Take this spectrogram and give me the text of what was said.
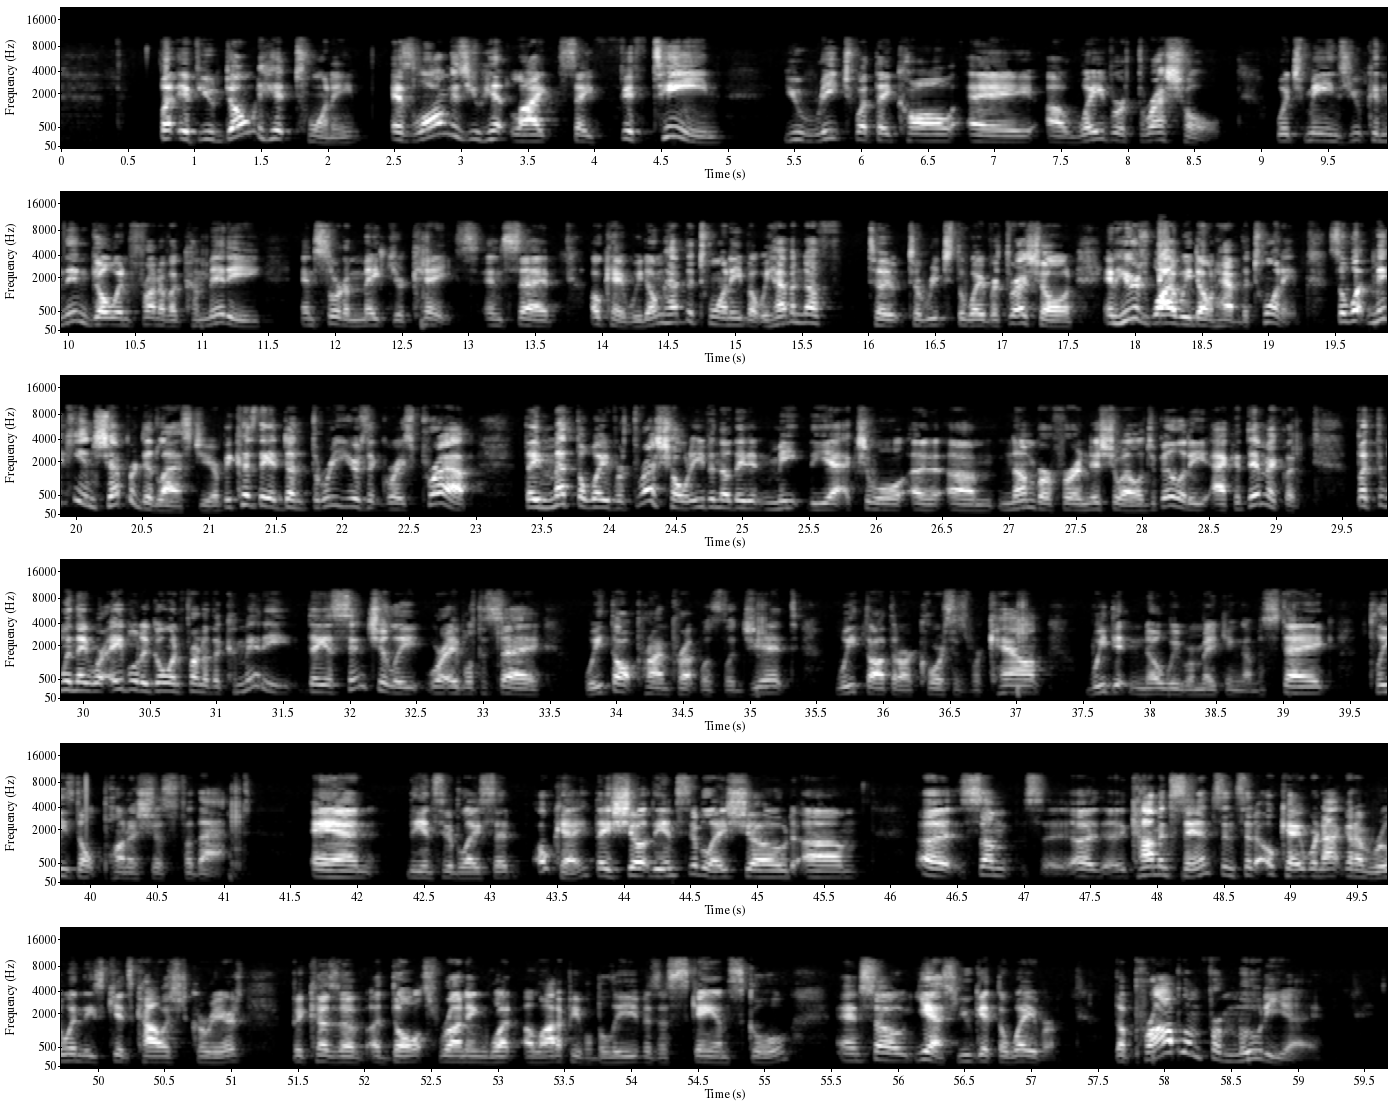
But if you don't hit 20, as long as you hit like say 15, you reach what they call a, a waiver threshold which means you can then go in front of a committee and sort of make your case and say, okay, we don't have the 20, but we have enough to, to reach the waiver threshold. And here's why we don't have the 20. So, what Mickey and Shepherd did last year, because they had done three years at Grace Prep, they met the waiver threshold, even though they didn't meet the actual uh, um, number for initial eligibility academically. But when they were able to go in front of the committee, they essentially were able to say, we thought Prime Prep was legit. We thought that our courses were count we didn't know we were making a mistake. Please don't punish us for that. And the NCAA said, okay. They showed the NCAA showed um, uh, some uh, common sense and said, okay, we're not going to ruin these kids' college careers because of adults running what a lot of people believe is a scam school. And so, yes, you get the waiver. The problem for Mudiay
